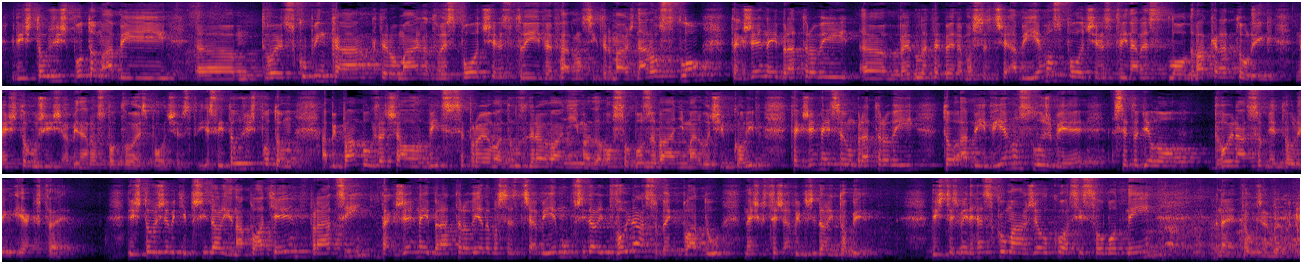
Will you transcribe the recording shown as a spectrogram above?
Když toužíš potom, aby um, tvoje skupinka, kterou máš a tvoje společenství ve farnosti, které máš, narostlo, tak žehnej bratrovi uh, vedle tebe nebo sestře, aby jeho společenství narostlo dvakrát tolik, než toužíš, aby narostlo tvoje společenství. Jestli toužíš potom, aby pán Bůh začal víc se projevovat uzdravováním a osobozováním nebo čímkoliv, tak žehnej svému bratrovi to, aby v jeho službě se to dělo dvojnásobně tolik, jak v tvé. Když to už by ti přidali na platě v práci, tak žehnej bratrovi nebo sestře, aby jemu přidali dvojnásobek platu, než chceš, aby přidali tobě. Když chceš mít hezkou manželku, asi svobodný, ne, to už nebudeme.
